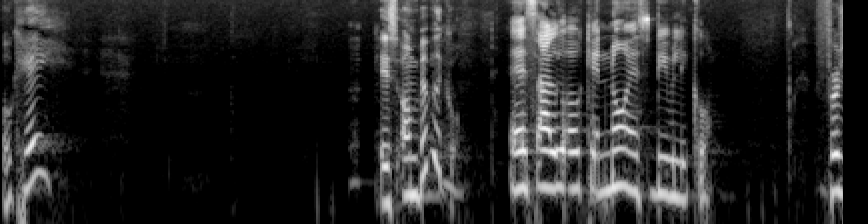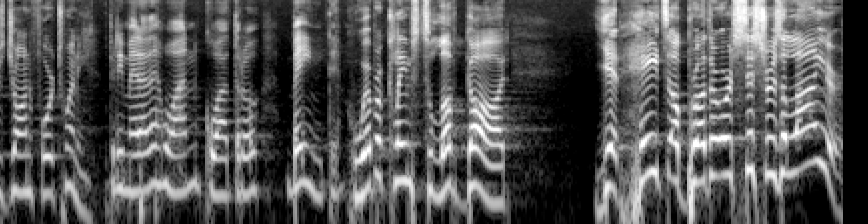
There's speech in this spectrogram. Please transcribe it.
Okay. It's unbiblical. Es algo que no es bíblico. 1 John 4:20. Primera de Juan 4, 20. Whoever claims to love God yet hates a brother or sister is a liar.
